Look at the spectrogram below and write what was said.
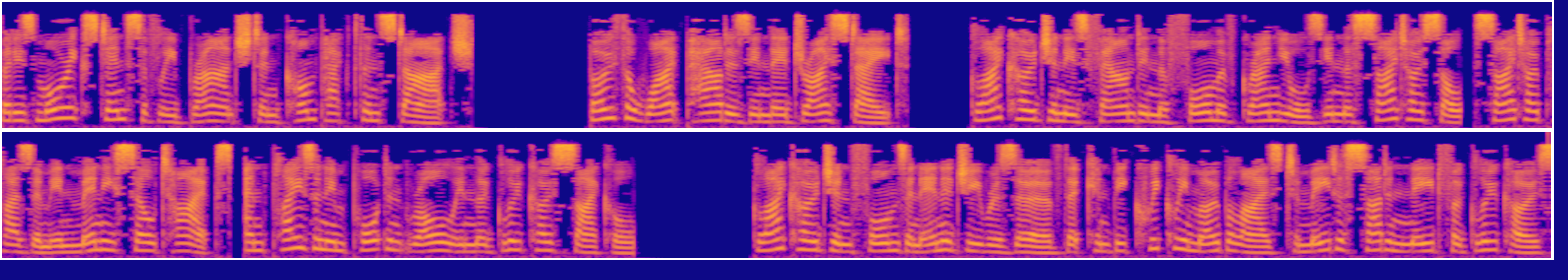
but is more extensively branched and compact than starch. Both are white powders in their dry state. Glycogen is found in the form of granules in the cytosol, cytoplasm in many cell types, and plays an important role in the glucose cycle. Glycogen forms an energy reserve that can be quickly mobilized to meet a sudden need for glucose,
